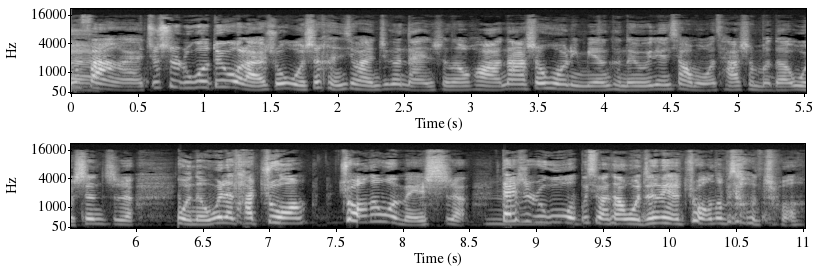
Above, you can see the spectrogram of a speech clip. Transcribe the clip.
相反哎，就是如果对我来说，我是很喜欢这个男生的话，那生活里面可能有一点小摩擦什么的，我甚至我能为了他装装的我没事，但是如果我不喜欢他，我真的连装都不想装。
